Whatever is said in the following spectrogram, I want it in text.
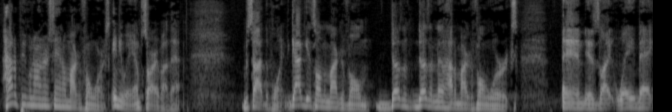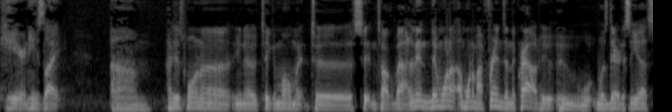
How do people not understand how microphone works? Anyway, I'm sorry about that. Beside the point, the guy gets on the microphone, doesn't doesn't know how the microphone works, and is like way back here, and he's like, um, I just want to, you know, take a moment to sit and talk about. It. And then, then one of one of my friends in the crowd who who was there to see us,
